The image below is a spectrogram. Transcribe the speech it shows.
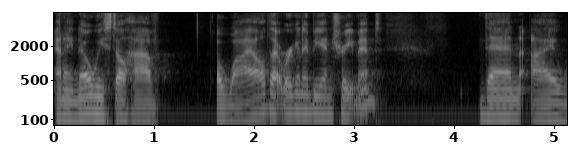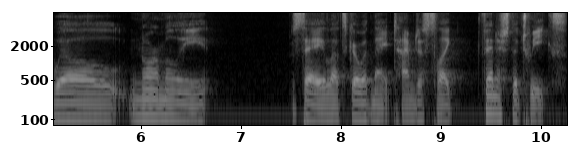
and I know we still have a while that we're going to be in treatment, then I will normally say let's go with nighttime just to like finish the tweaks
